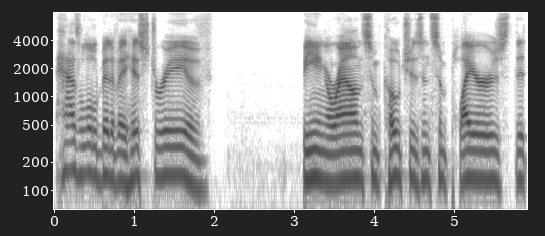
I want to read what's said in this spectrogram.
has a little bit of a history of being around some coaches and some players that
